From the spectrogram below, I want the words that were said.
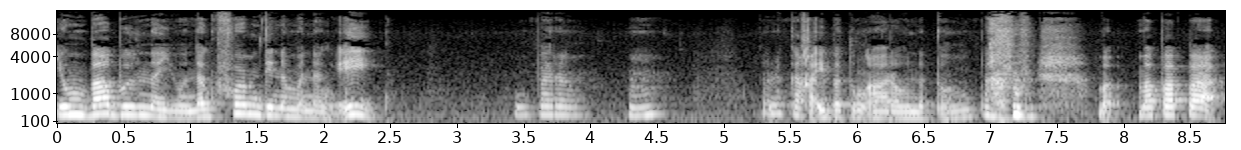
Yung bubble na yun, nag-form din naman ng 8. Parang, hmm? Parang kakaiba tong araw na to. mapapa,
